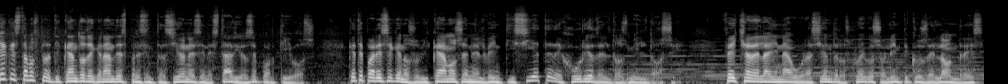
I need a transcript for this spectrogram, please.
Ya que estamos platicando de grandes presentaciones en estadios deportivos, ¿qué te parece que nos ubicamos en el 27 de julio del 2012, fecha de la inauguración de los Juegos Olímpicos de Londres,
